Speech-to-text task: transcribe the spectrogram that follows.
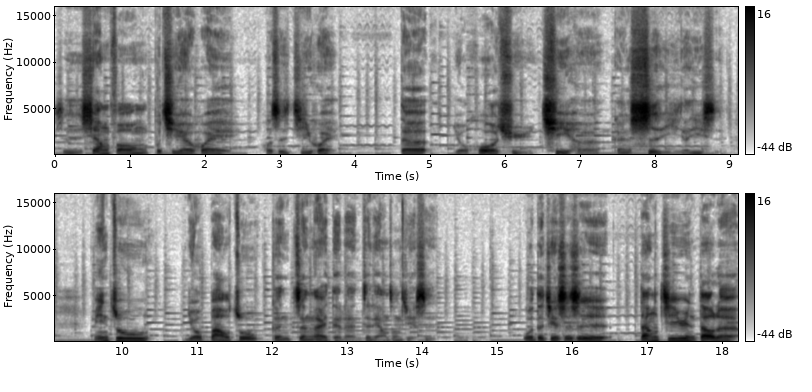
是相逢不期而会或是机会，得有获取、契合跟适宜的意思。明珠有宝珠跟真爱的人这两种解释。我的解释是：当机运到了，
